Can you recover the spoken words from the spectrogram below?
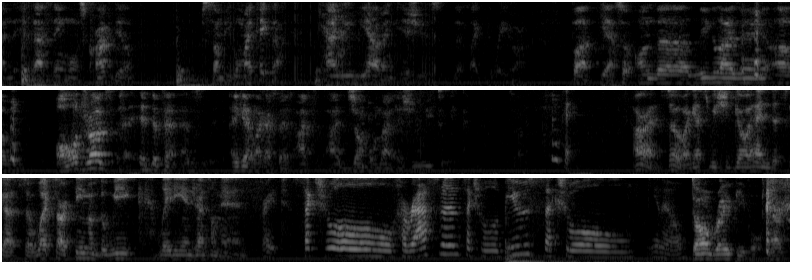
And if that thing was crocodile, some people might take that, and you'd be having issues that, like the way you are. But yeah, so on the legalizing of all drugs, it depends. Again, like I said, I, I jump on that issue week to week. So Okay. All right, so I guess we should go ahead and discuss. So, what's our theme of the week, lady and gentlemen? Right. Sexual harassment, sexual abuse, sexual, you know. don't rape people. That's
